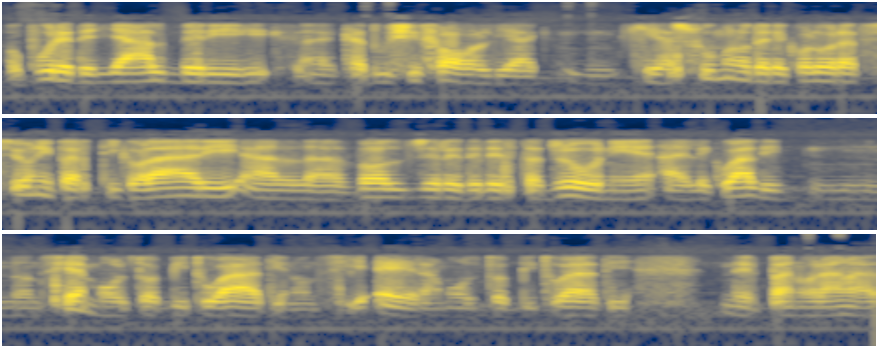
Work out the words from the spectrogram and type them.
oppure degli alberi eh, caducifoglia che assumono delle colorazioni particolari al volgere delle stagioni alle quali non si è molto abituati, non si era molto abituati nel panorama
